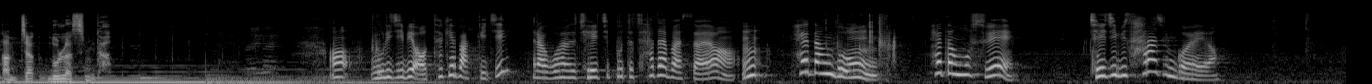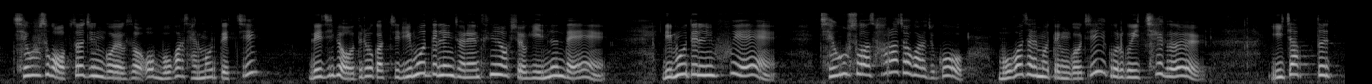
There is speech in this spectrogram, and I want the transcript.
깜짝 놀랐습니다. 어, 우리 집이 어떻게 바뀌지? 라고 해서 제 집부터 찾아봤어요. 응? 해당 동, 해당 호수에 제 집이 사라진 거예요. 제 호수가 없어진 거예요. 그래서 어, 뭐가 잘못됐지? 내 집이 어디로 갔지? 리모델링 전에는 틀림없이 여기 있는데 리모델링 후에 제 호수가 사라져가지고 뭐가 잘못된 거지? 그리고 이 책을 이잡듯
